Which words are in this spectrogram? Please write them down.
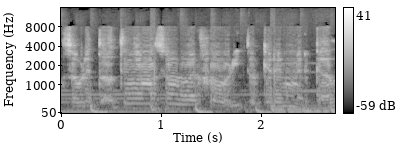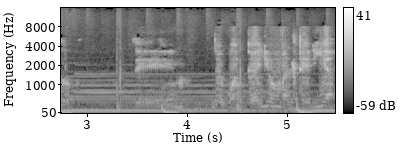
sobre todo teníamos un lugar favorito que era el mercado de, de Huancayo, Maltería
